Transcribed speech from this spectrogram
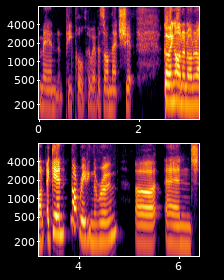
men and people, whoever's on that ship, going on and on and on. Again, not reading the room, uh, and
